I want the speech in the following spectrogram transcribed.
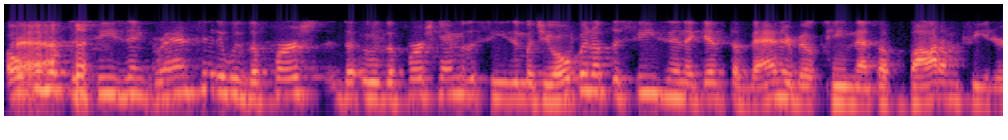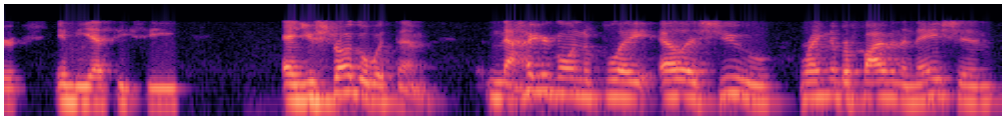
open up the season. Granted, it was the first the, it was the first game of the season, but you open up the season against a Vanderbilt team that's a bottom feeder in the SEC, and you struggle with them. Now you're going to play LSU, ranked number five in the nation,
